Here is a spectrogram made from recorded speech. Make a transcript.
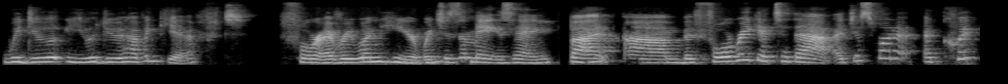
we do you do have a gift for everyone here, which is amazing. But um before we get to that, I just want a, a quick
